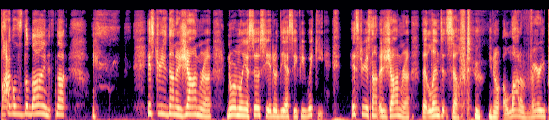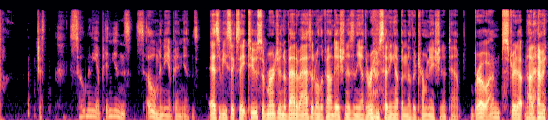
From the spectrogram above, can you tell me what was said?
boggles the mind. It's not. history is not a genre normally associated with the SCP Wiki. History is not a genre that lends itself to, you know, a lot of very. just so many opinions. So many opinions. SCP 682 submerged in a vat of acid while the Foundation is in the other room setting up another termination attempt. Bro, I'm straight up not having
